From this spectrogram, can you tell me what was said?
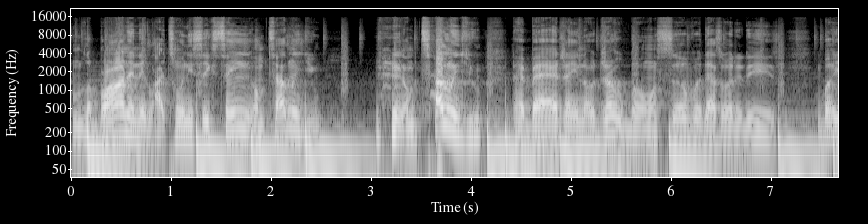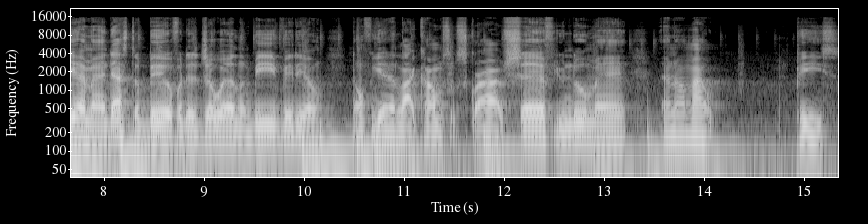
LeBron in it like 2016. I'm telling you. I'm telling you, that badge ain't no joke. But on silver, that's what it is. But yeah, man, that's the build for this Joel Embiid video. Don't forget to like, comment, subscribe, share if you new, man. And I'm out. Peace.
